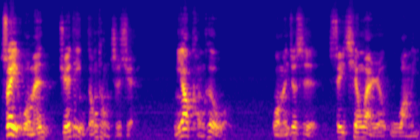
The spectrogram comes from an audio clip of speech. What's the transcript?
所以我们决定总统直选。你要恐吓我，我们就是虽千万人吾往矣。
